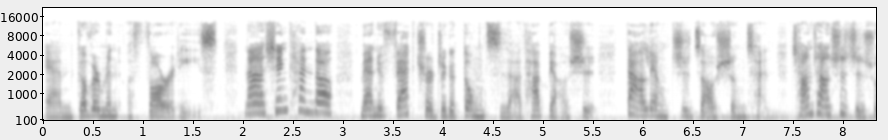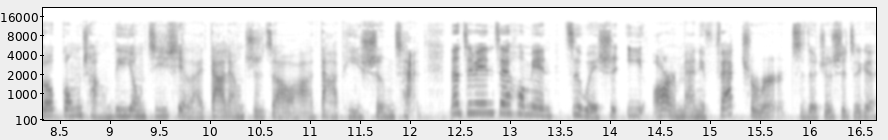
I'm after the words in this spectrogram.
and government authorities。那先看到 manufacture 这个动词啊，它表示大量制造生产，常常是指说工厂利用机械来大量制造啊，大批生产。那这边在后面字尾是 er manufacturer，指的就是这个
